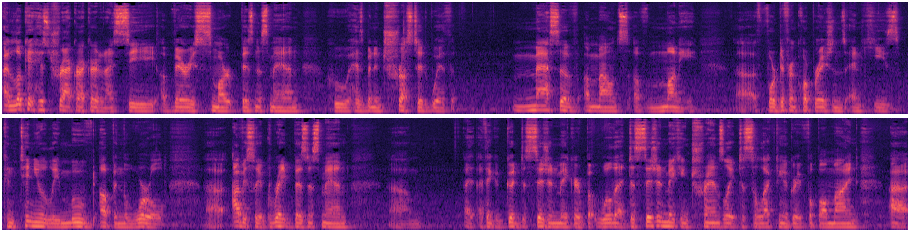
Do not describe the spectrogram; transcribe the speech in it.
I look at his track record and I see a very smart businessman who has been entrusted with massive amounts of money uh, for different corporations, and he's continually moved up in the world. Uh, obviously, a great businessman. Um, I, I, think a good decision maker, but will that decision making translate to selecting a great football mind? Uh,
